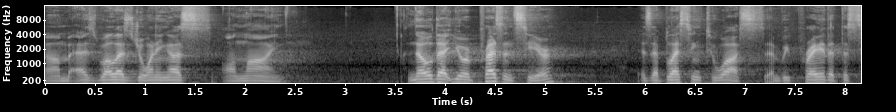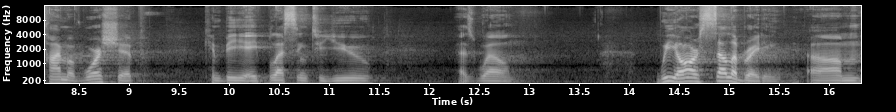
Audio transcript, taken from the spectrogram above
um, as well as joining us online. Know that your presence here is a blessing to us, and we pray that this time of worship can be a blessing to you as well. We are celebrating um,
